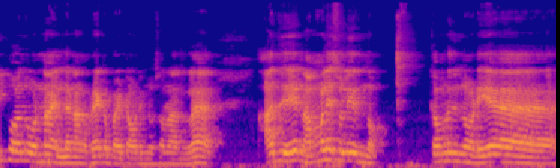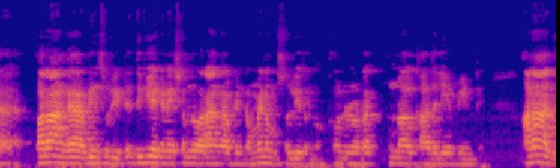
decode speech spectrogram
இப்போ வந்து ஒன்றா இல்லை நாங்கள் பிரேக்கப் ஆகிட்டோம் அப்படின்னு சொன்னார்ல. அது நம்மளே சொல்லியிருந்தோம். கமருதீனுடைய வராங்க அப்படின்னு சொல்லிட்டு திவ்யா கணேஷ் வந்து வராங்க அப்படின்ற மாதிரி நம்ம சொல்லியிருந்தோம். கமருதீனோட முன்னாள் காதலி அப்படின்ட்டு. ஆனால் அது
